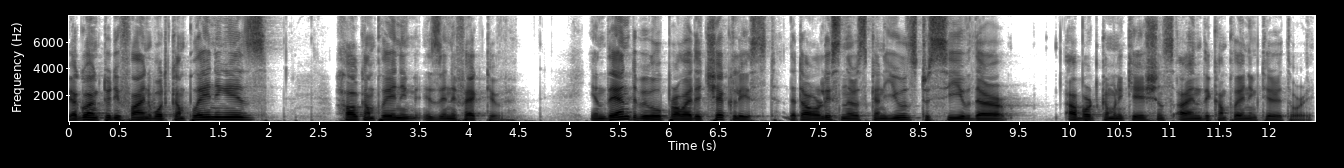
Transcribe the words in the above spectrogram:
We are going to define what complaining is, how complaining is ineffective. In the end, we will provide a checklist that our listeners can use to see if their abort communications are in the complaining territory.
